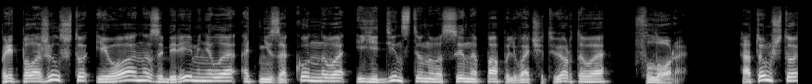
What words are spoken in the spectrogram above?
предположил, что Иоанна забеременела от незаконного и единственного сына папы Льва IV Флора. О том, что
